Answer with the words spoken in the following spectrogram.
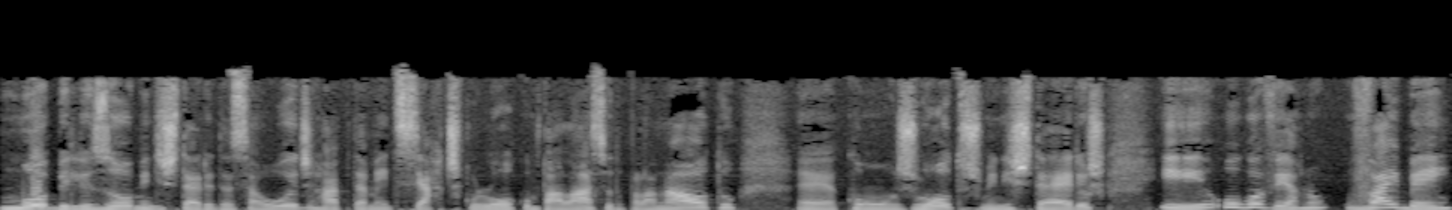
mobilizou o Ministério da Saúde, rapidamente se articulou com o Palácio do Planalto, é, com os outros ministérios e o governo vai bem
